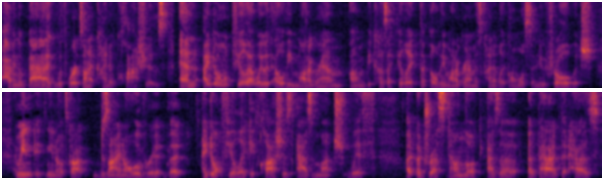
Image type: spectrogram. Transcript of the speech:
having a bag with words on it kind of clashes. And I don't feel that way with LV monogram um, because I feel like the LV monogram is kind of like almost a neutral, which, I mean, it, you know, it's got design all over it, but I don't feel like it clashes as much with a, a dress down look as a, a bag that has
